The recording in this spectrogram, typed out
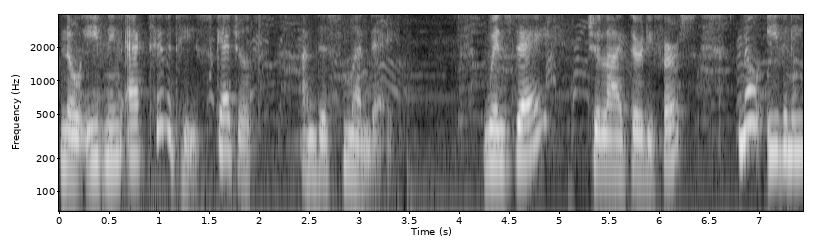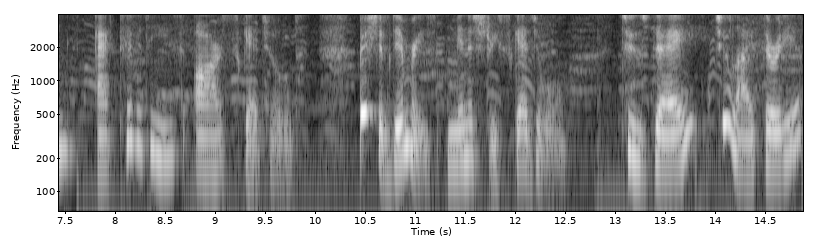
No evening activities scheduled on this Monday. Wednesday, July 31st, no evening activities are scheduled. Bishop Demery's ministry schedule. Tuesday, July 30th,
